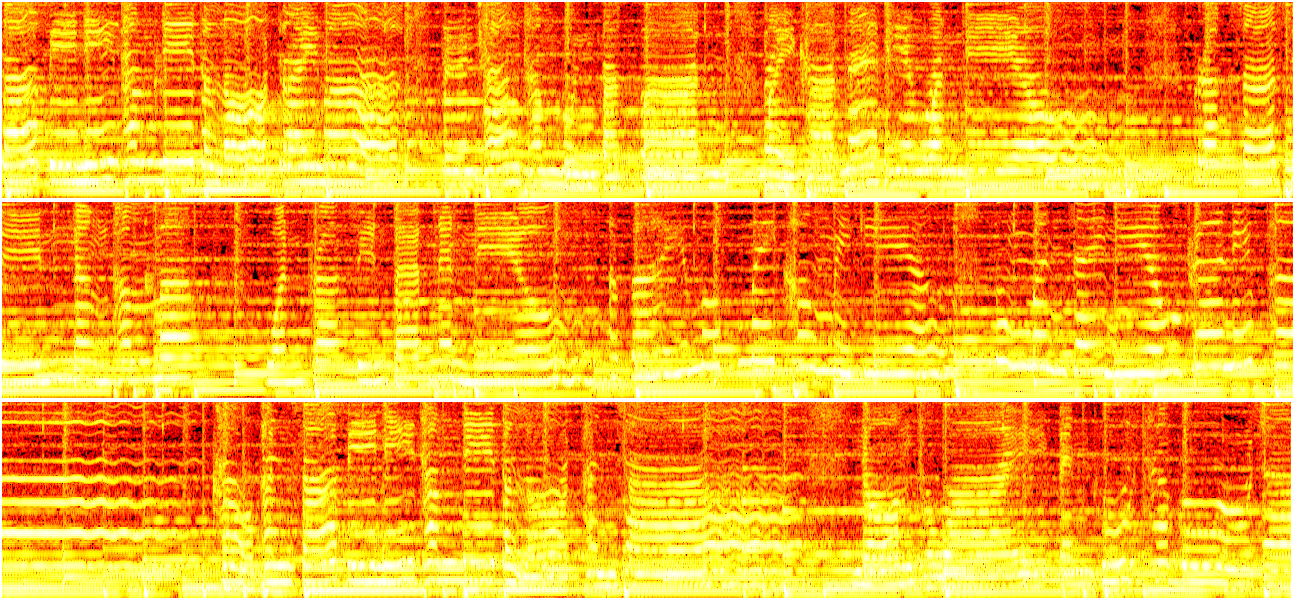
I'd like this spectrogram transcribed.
ษาปีนี้ทำดีตลอดไตรมาสตื่นเช้าทำบุญตักบาตรไม่ขาดแม้เพียงวันเดียว รักษาศีลนั่งธรรมะ วันพระศีลแปดแน่นเหนียว อบายมุกไม่ค้องไม่เกี่ยว มุ่งมั่นใจเหนียวพระนิพพานเข้าพรรษาปีนี้ ทำดีตลอดพรรษา น้อมถวายเป็นพุทธบูชา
